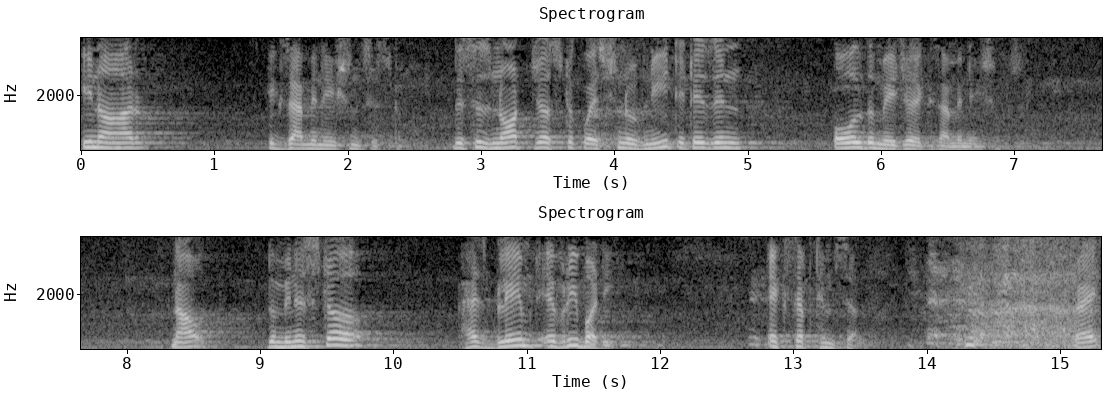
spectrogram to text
in our examination system. This is not just a question of NEET, it is in all the major examinations. Now, the minister has blamed everybody except himself. right?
